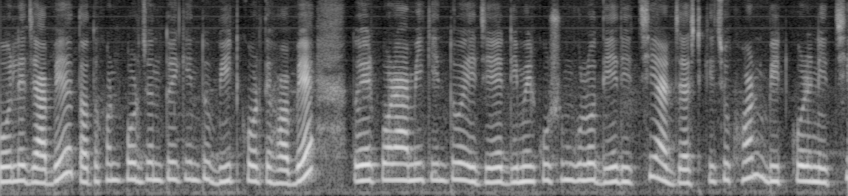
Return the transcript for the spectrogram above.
গলে যাবে, ততক্ষণ পর্যন্তই কিন্তু বিট করতে হবে। তো এরপর আমি কিন্তু এই যে ডিমের কুসুমগুলো দিয়ে দিচ্ছি আর জাস্ট কিছুক্ষণ বিট করে নিচ্ছি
